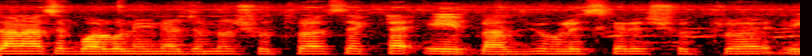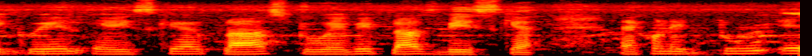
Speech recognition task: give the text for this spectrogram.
জানা আছে, বর্গ নির্ণয়ের জন্য সূত্র আছে একটা এ প্লাস বি হোল স্কোয়ারের সূত্র equal A square plus two A B plus B square এখন এই টু এ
